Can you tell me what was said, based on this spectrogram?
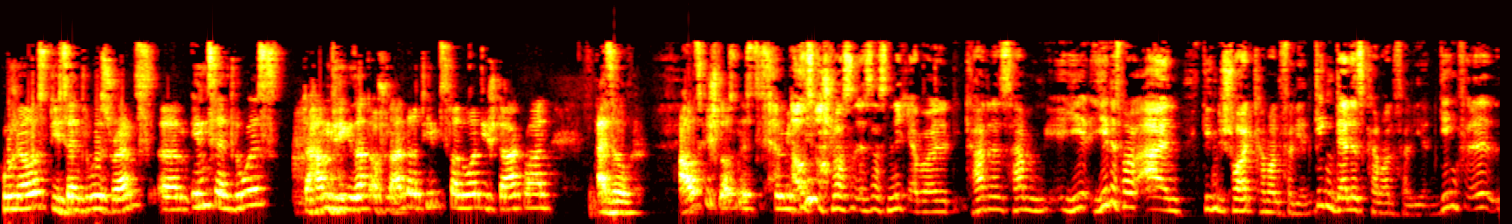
who knows, die St. Louis Rams ähm, in St. Louis. Da haben, wie gesagt, auch schon andere Teams verloren, die stark waren. Also ausgeschlossen ist es für mich nicht. ausgeschlossen ist das nicht, aber die Cardinals haben je, jedes Mal, ah, in- gegen Detroit kann man verlieren, gegen Dallas kann man verlieren. Gegen, äh,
